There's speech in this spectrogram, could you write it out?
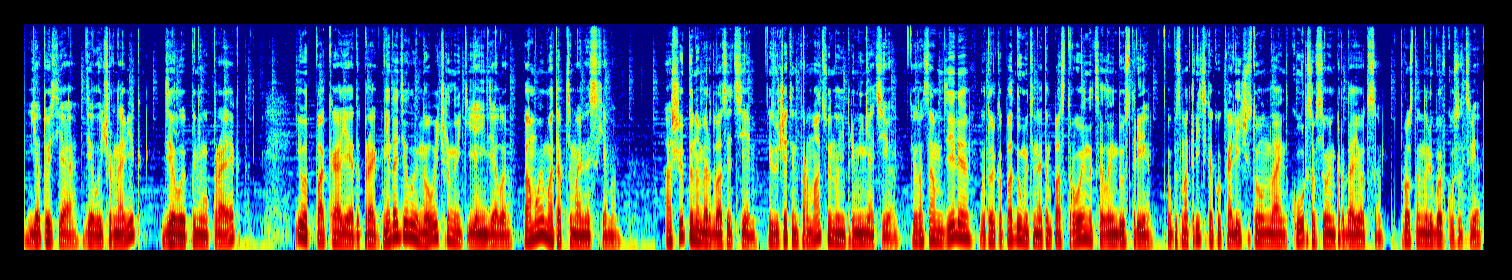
Я, то есть я делаю черновик, делаю по нему проект, и вот пока я этот проект не доделаю, новые черновики я не делаю. По-моему, это оптимальная схема. Ошибка номер 27. Изучать информацию, но не применять ее. И вот на самом деле, вы только подумайте, на этом построена целая индустрия. Вы посмотрите, какое количество онлайн-курсов сегодня продается. Просто на любой вкус и цвет.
